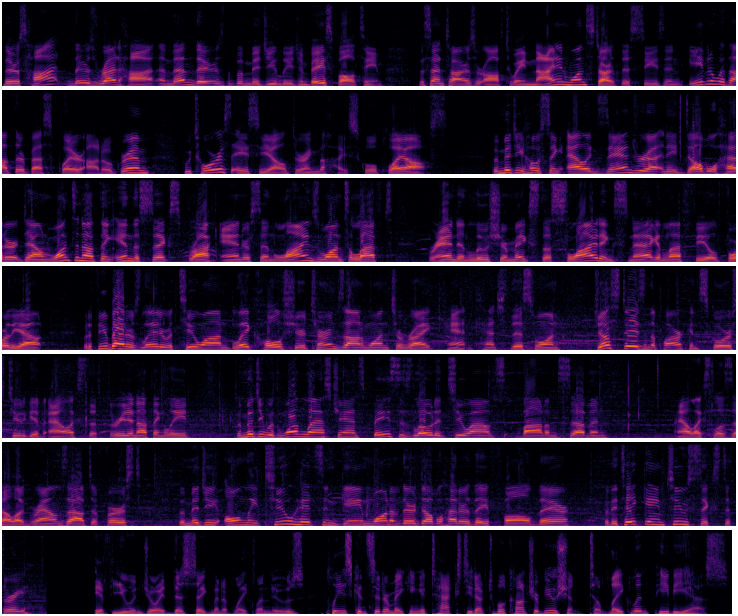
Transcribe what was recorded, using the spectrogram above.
There's hot, there's red hot, and then there's the Bemidji Legion baseball team. The Centaurs are off to a 9-1 start this season, even without their best player Otto Grimm, who tore his ACL during the high school playoffs. Bemidji hosting Alexandria in a doubleheader, down 1-0 in the sixth. Brock Anderson lines one to left. Brandon Lucier makes the sliding snag in left field for the out. But a few batters later with two on, Blake Holscher turns on one to right, can't catch this one. Just stays in the park and scores two to give Alex the 3-0 lead. Bemidji with one last chance, bases loaded, two outs, bottom seven. Alex Lazella grounds out to first. Bemidji only two hits in game one of their doubleheader. They fall there, but they take game two 6 to 3. If you enjoyed this segment of Lakeland News, please consider making a tax-deductible contribution to Lakeland PBS.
